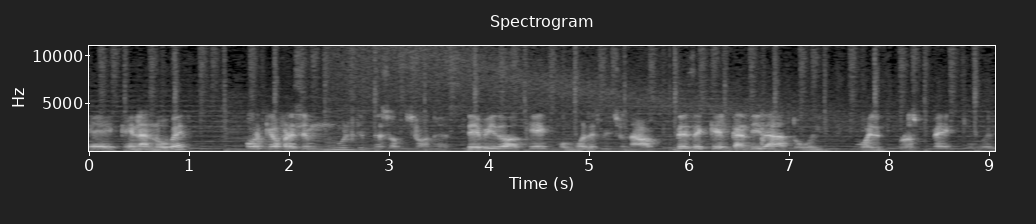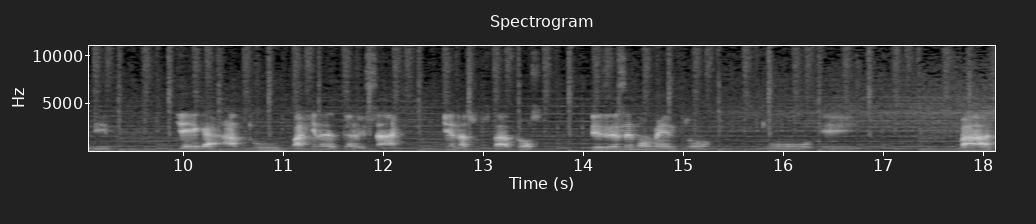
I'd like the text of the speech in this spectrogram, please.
eh, en la nube porque ofrece múltiples opciones debido a que, como les mencionaba, desde que el candidato o el, o el prospecto o el lead llega a tu página de aterrizaje, llena sus datos, desde ese momento eh, vas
